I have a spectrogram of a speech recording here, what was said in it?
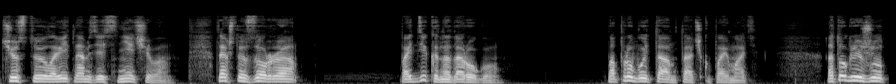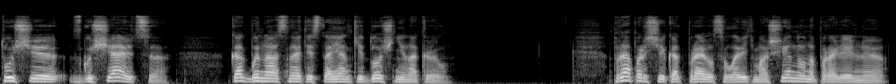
«Чувствую, ловить нам здесь нечего. Так что, Зорро, пойди-ка на дорогу. Попробуй там тачку поймать. А то, гляжу, тучи сгущаются, как бы нас на этой стоянке дождь не накрыл». Прапорщик отправился ловить машину на параллельную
